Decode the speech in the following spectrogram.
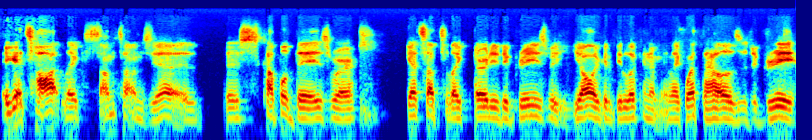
It gets hot. Like sometimes, yeah. It, there's a couple days where it gets up to like 30 degrees, but y'all are gonna be looking at me like, "What the hell is a degree?"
